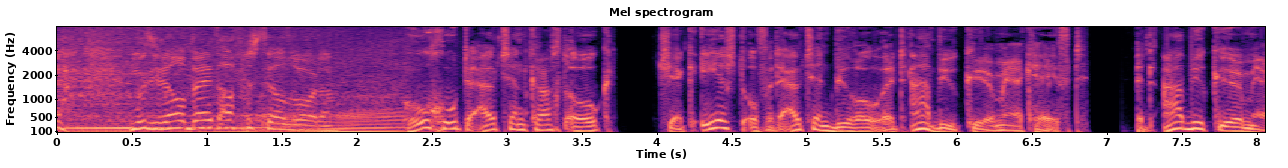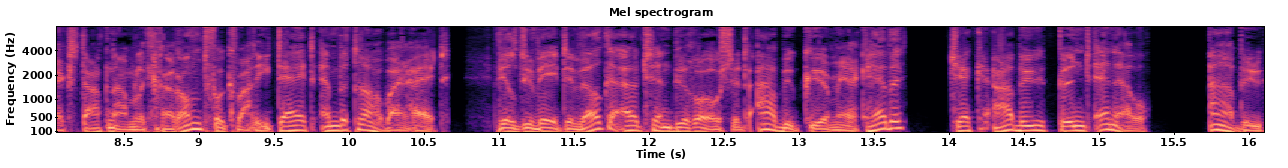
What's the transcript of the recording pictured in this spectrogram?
Moet hij wel beter afgesteld worden. Hoe goed de uitzendkracht ook, check eerst of het uitzendbureau het ABU-keurmerk heeft. Het ABU-keurmerk staat namelijk garant voor kwaliteit en betrouwbaarheid. Wilt u weten welke uitzendbureaus het ABU-keurmerk hebben? Check abu.nl. ABU,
